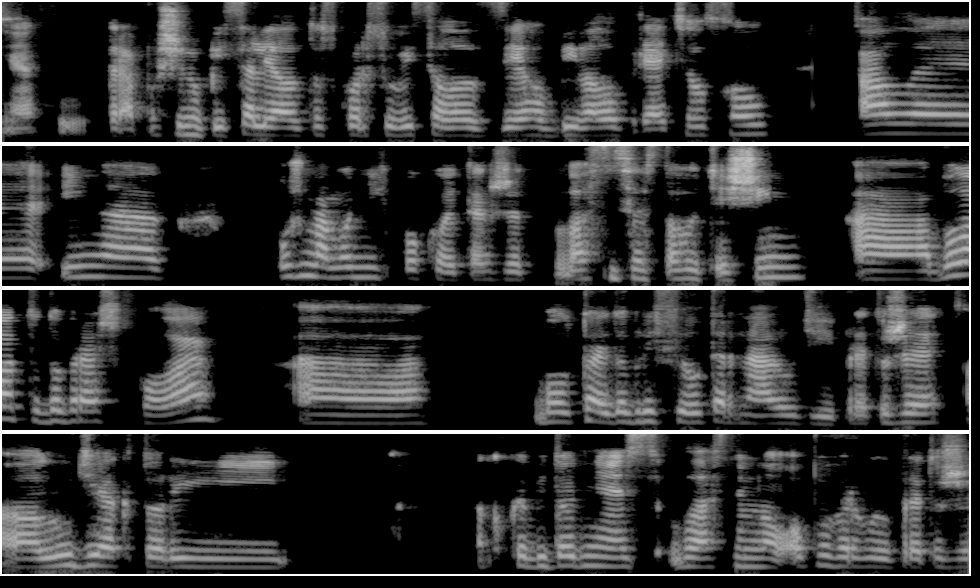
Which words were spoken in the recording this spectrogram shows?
nejakú trapošinu písali, ale to skôr súviselo s jeho bývalou priateľkou. Ale inak už mám od nich pokoj, takže vlastne sa z toho teším. A bola to dobrá škola a bol to aj dobrý filter na ľudí, pretože ľudia, ktorí ako keby dodnes vlastne mnou opovrhujú, pretože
